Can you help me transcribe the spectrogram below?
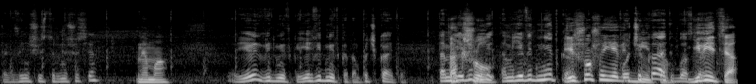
Так, з іншої сторони щось є? Нема. Є відмітка, є відмітка там, почекайте. Там, Так є, що? відмі- там є відмітка. І що, що є Почекайте, відмітка? будь ласка. Дивіться,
